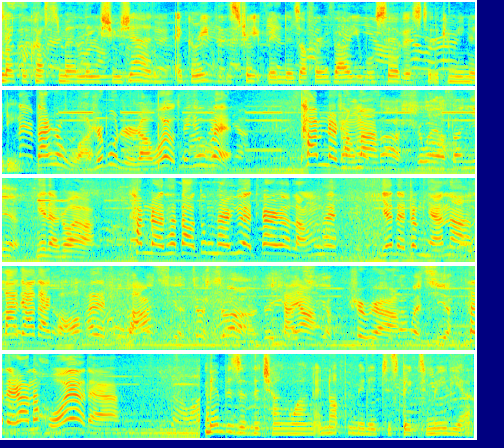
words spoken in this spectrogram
Local customer Li Shuzhan agreed that the street vendors offer a valuable service to the community. 但是我是不知道，我有退休费，他们这成吗？十块钱三斤。你得说呀，他们这他到冬天越天越冷，他也得挣钱呢，拉家带口还得住房。这十二，这一想想是不是？三块七。他得让他活呀得。Members of the Chengguan are not permitted to speak to media,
